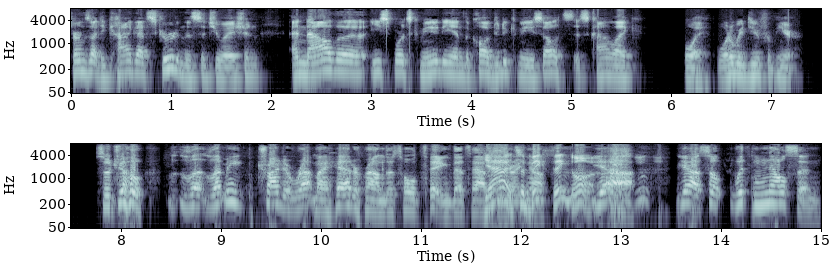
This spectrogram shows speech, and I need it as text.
turns out he kind of got screwed in this situation. And now the esports community and the Call of Duty community, so it's, it's kind of like, boy, what do we do from here? So, Joe, l- let me try to wrap my head around this whole thing that's happening. Yeah, it's right a now. big thing. No, yeah, absolutely. yeah. So with Nelson,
